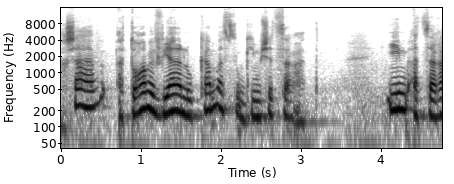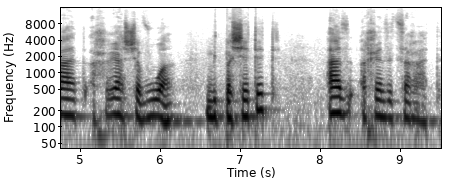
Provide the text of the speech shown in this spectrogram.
עכשיו, התורה מביאה לנו כמה סוגים של צרעת. אם הצרעת אחרי השבוע מתפשטת, אז אכן זה צרת.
